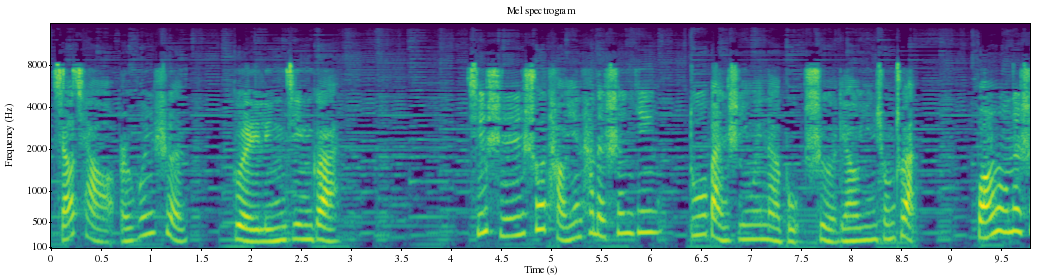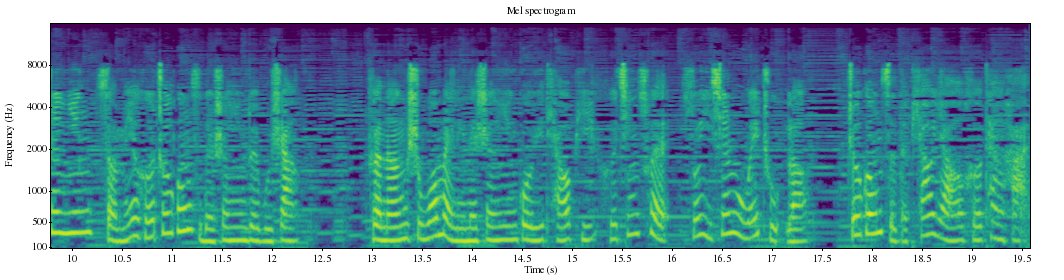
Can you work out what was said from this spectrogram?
小巧而温顺，鬼灵精怪。其实说讨厌她的声音，多半是因为那部《射雕英雄传》，黄蓉的声音怎么也和周公子的声音对不上，可能是翁美玲的声音过于调皮和清脆，所以先入为主了。周公子的飘摇和看海，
